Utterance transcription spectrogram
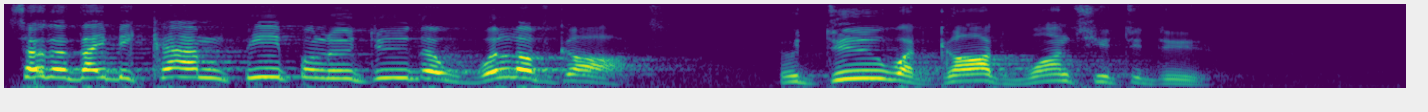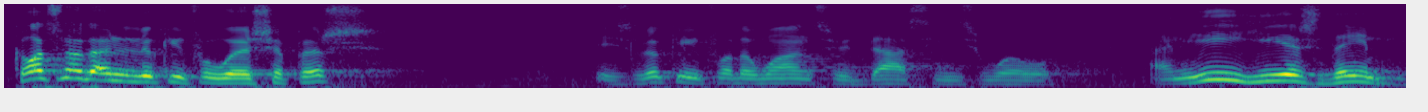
So that they become people who do the will of God, who do what God wants you to do. God's not only looking for worshipers, is looking for the ones who does his will and he hears them.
